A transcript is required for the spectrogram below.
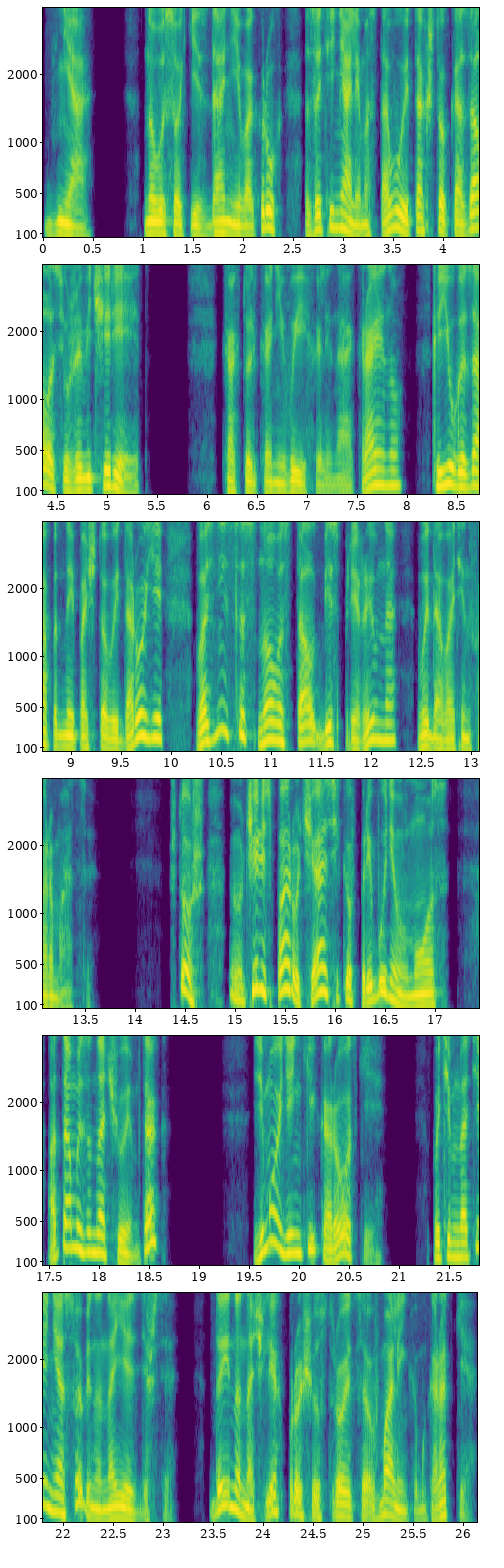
дня, но высокие здания вокруг затеняли мостовую так, что казалось уже вечереет. Как только они выехали на окраину, к юго-западной почтовой дороге возница снова стал беспрерывно выдавать информацию. «Что ж, через пару часиков прибудем в МОЗ, а там и заночуем, так? Зимой деньки короткие, по темноте не особенно наездишься. Да и на ночлег проще устроиться в маленьком городке.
